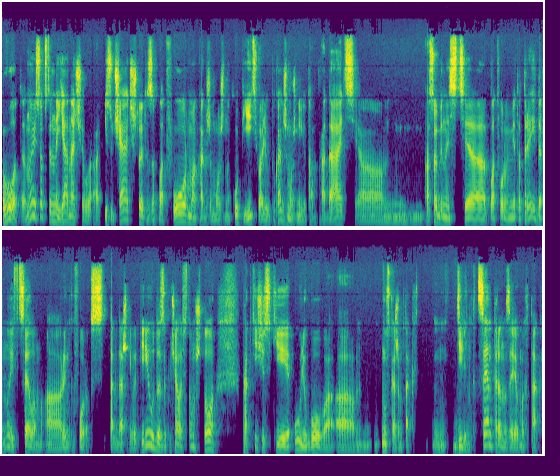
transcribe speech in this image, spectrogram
Вот. Ну и, собственно, я начал а, изучать, что это за платформа, как же можно купить валюту, как же можно ее там продать. Особенность э, платформы MetaTrader, ну и в целом а, рынка Форекс тогдашнего периода заключалась в том, что практически у любого, ну, скажем так, дилинг-центра, назовем их так,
